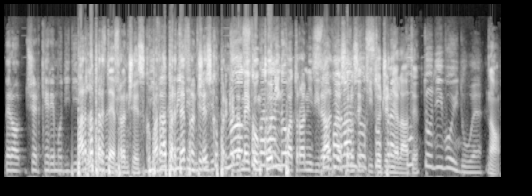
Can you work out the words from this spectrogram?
però cercheremo di dire... Parla per te, di- Francesco. di Parla per te, Francesco, perché No, da me con Coni in quattro anni di radio ho solo parlando sentito genialate. Soprattutto di voi due. No,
